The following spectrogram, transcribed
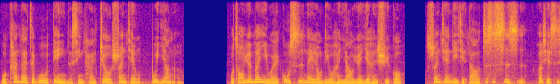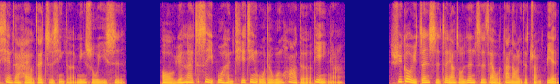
我看待这部电影的心态就瞬间不一样了。我从原本以为故事内容离我很遥远，也很虚构，瞬间理解到这是事实，而且是现在还有在执行的民俗仪式。哦，原来这是一部很贴近我的文化的电影啊！虚构与真实这两种认知在我大脑里的转变。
